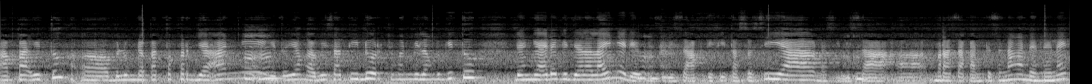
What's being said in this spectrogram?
apa itu eh, belum dapat pekerjaan nih Mm-mm. gitu ya, nggak bisa tidur, cuman bilang begitu dan nggak ada gejala lainnya dia masih bisa aktivitas sosial, masih bisa eh, merasakan kesenangan dan lain-lain,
